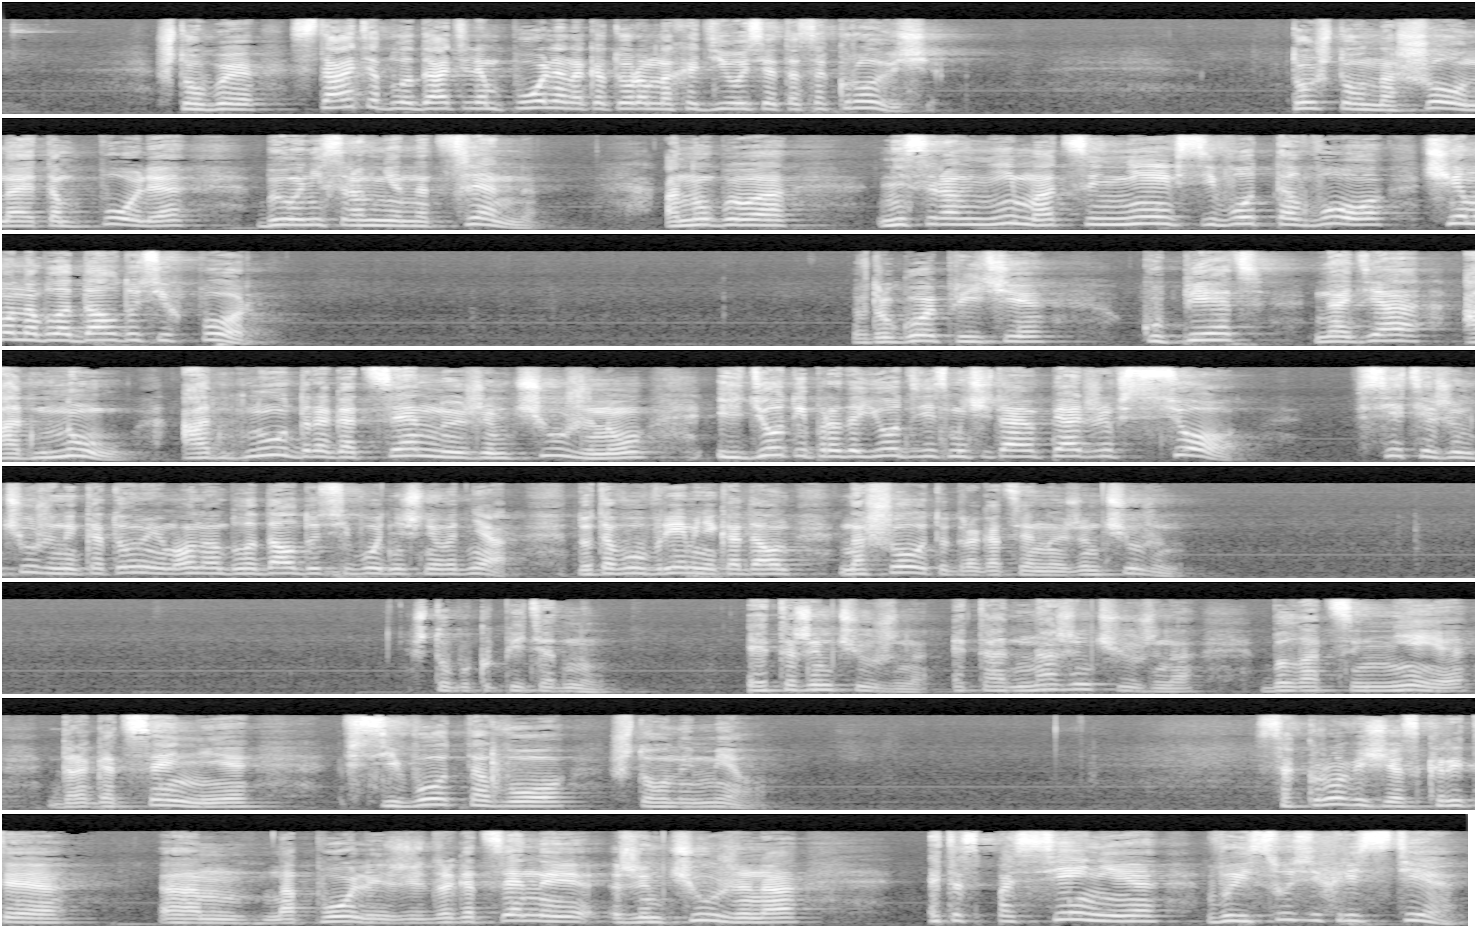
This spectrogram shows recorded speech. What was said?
Чтобы стать обладателем поля, на котором находилось это сокровище – то, что он нашел на этом поле, было несравненно ценно. Оно было несравнимо ценнее всего того, чем он обладал до сих пор. В другой притче купец, найдя одну, одну драгоценную жемчужину, идет и продает, здесь мы читаем опять же все, все те жемчужины, которыми он обладал до сегодняшнего дня, до того времени, когда он нашел эту драгоценную жемчужину. Чтобы купить одну. Эта жемчужина, эта одна жемчужина была ценнее, драгоценнее всего того, что он имел. Сокровище, скрытое эм, на поле, драгоценная жемчужина – это спасение в Иисусе Христе.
